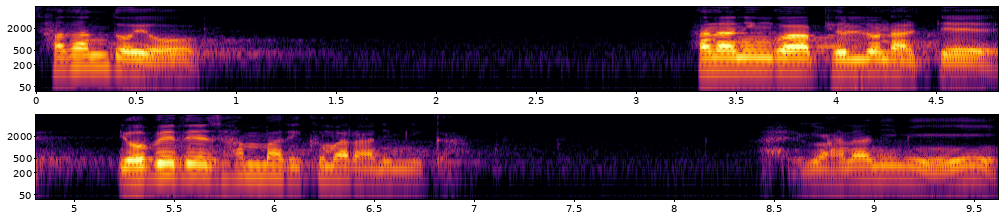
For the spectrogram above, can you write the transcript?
사단도요. 하나님과 변론할 때 욥에 대해서 한 말이 그 말 아닙니까? 이거 하나님이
